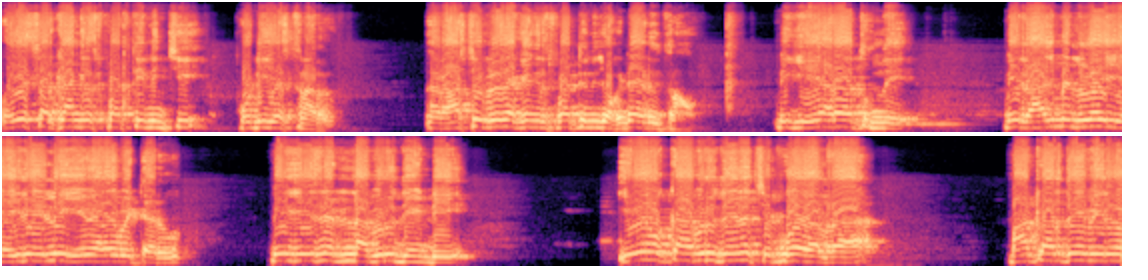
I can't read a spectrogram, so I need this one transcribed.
వైఎస్ఆర్ కాంగ్రెస్ పార్టీ నుంచి పోటీ చేస్తున్నారు. నా రాష్ట్రీయ ప్రజా కాంగ్రెస్ పార్టీ నుంచి ఒకటే అడుగుతున్నాం. మీకు ఏ అర్హత ఉంది? మీరు రాజమండ్రిలో ఈ ఐదేళ్ళు ఏమి ఎలాగబెట్టారు మీరు చేసినటువంటి అభివృద్ధి ఏంటి? ఏ ఒక్క అభివృద్ధి అయినా చెప్పుకోగలరా? మాట్లాడితే మీరు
